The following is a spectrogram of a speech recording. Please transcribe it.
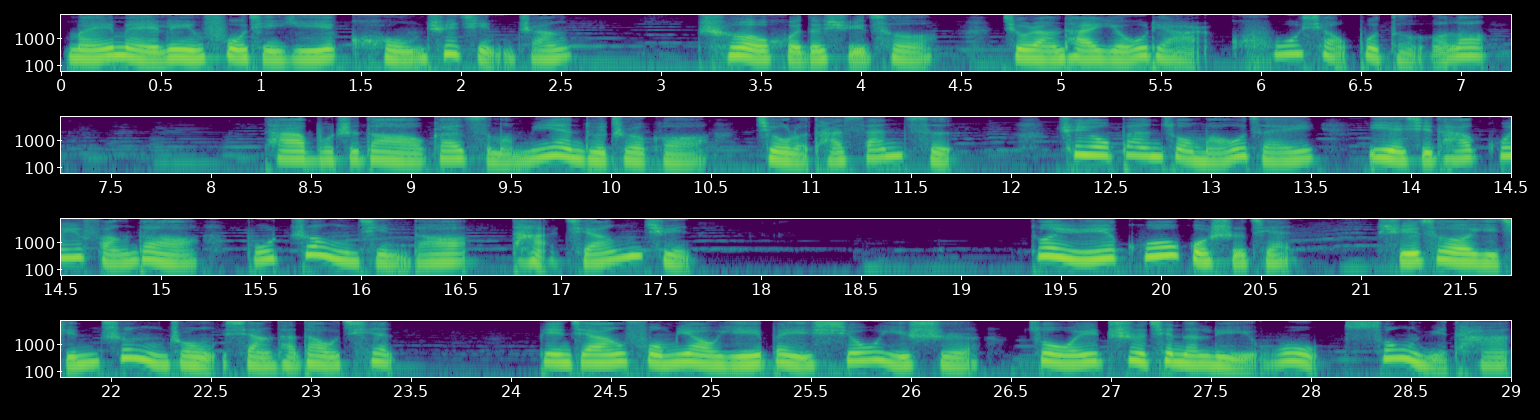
每每令傅锦仪恐惧紧张。这回的徐策就让他有点哭笑不得了。他不知道该怎么面对这个救了他三次，却又扮作毛贼夜袭他闺房的不正经的大将军。对于蝈蝈事件，徐策已经郑重向他道歉，并将傅妙仪被休一事作为致歉的礼物送与他。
